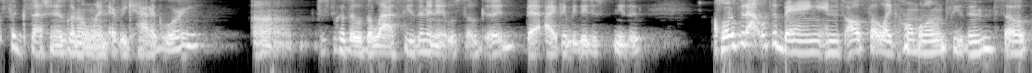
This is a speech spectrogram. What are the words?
Succession is going to win every category um, just because it was the last season and it was so good that I think that they just need to close it out with a bang. And it's also like Home Alone season. So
